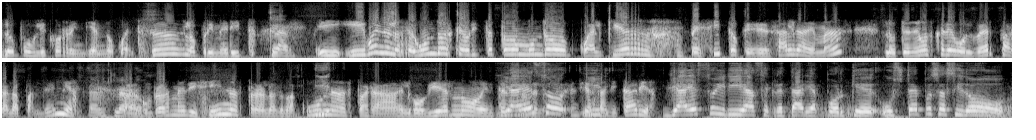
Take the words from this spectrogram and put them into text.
lo público rindiendo cuentas. Eso es lo primerito. Claro. Y, y bueno, lo segundo es que ahorita todo el mundo, cualquier pesito que salga de más, lo tenemos que devolver para la pandemia, Claro, claro. para comprar medicinas, para las vacunas, para el gobierno en términos de la emergencia sanitaria. Y a eso iría, secretaria, porque usted pues ha sido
